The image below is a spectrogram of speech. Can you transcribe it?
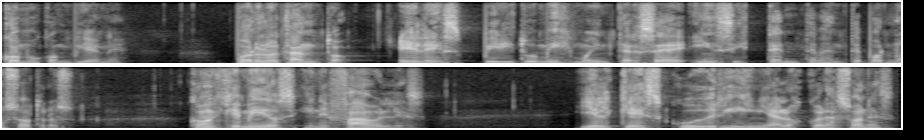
como conviene. Por lo tanto, el Espíritu mismo intercede insistentemente por nosotros, con gemidos inefables, y el que escudriña los corazones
